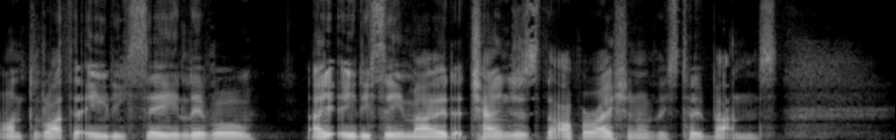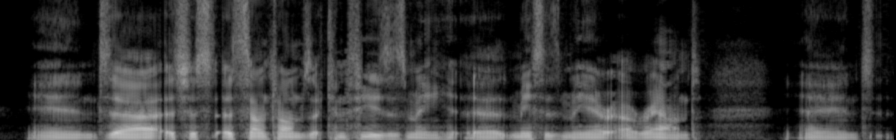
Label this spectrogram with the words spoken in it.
onto like the EDC level, EDC mode, it changes the operation of these two buttons and uh, it's just it, sometimes it confuses me, it messes me around and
